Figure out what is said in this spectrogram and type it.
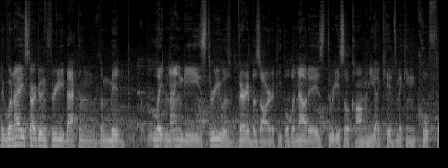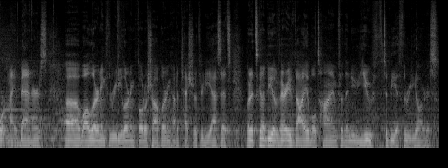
Like when I started doing 3D back in the mid late 90s 3d was very bizarre to people but nowadays 3d is so common you got kids making cool fortnite banners uh, while learning 3d learning photoshop learning how to texture 3d assets but it's going to be a very valuable time for the new youth to be a 3d artist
